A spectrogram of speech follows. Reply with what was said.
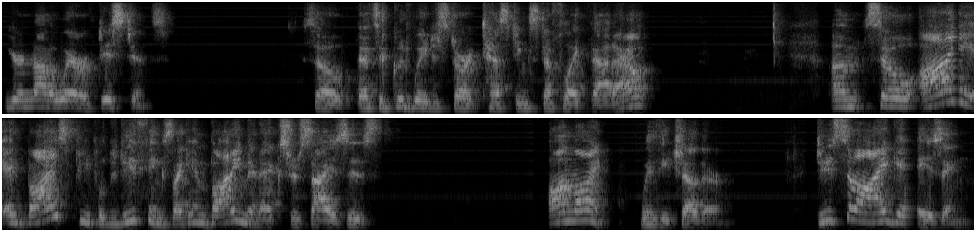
you're not aware of distance. So that's a good way to start testing stuff like that out. Um, so I advise people to do things like embodiment exercises online with each other. Do some eye gazing.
